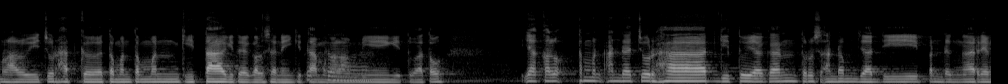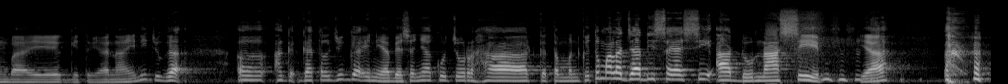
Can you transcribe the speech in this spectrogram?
melalui curhat ke teman-teman kita gitu ya kalau seandainya kita Betul. mengalami gitu. Atau ya kalau teman anda curhat gitu ya kan terus anda menjadi pendengar yang baik gitu ya. Nah ini juga eh, agak gatel juga ini ya. Biasanya aku curhat ke temenku itu malah jadi sesi adu nasib ya.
